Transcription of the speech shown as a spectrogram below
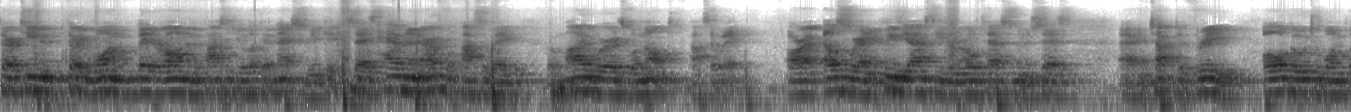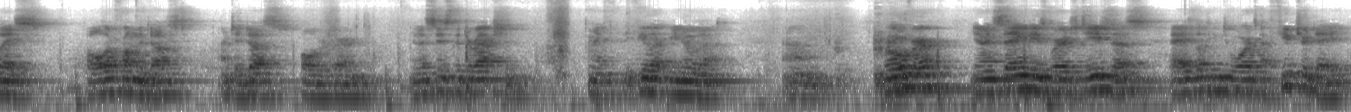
13 and 31, later on in the passage you'll look at next week, it says, Heaven and earth will pass away, but my words will not pass away. Or elsewhere in Ecclesiastes in the Old Testament, it says uh, in chapter 3, all go to one place all are from the dust, and to dust all return. And this is the direction. And I feel like we know that. Um, moreover, you know, in saying these words, Jesus uh, is looking towards a future day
